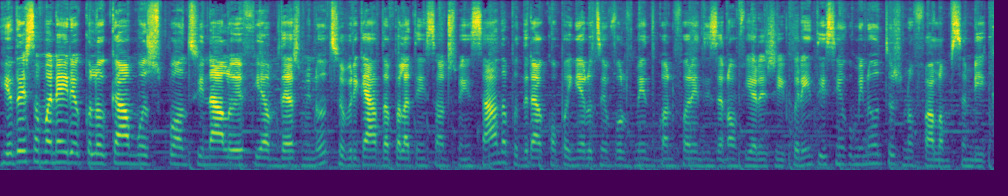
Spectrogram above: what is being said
E desta maneira colocamos ponto final ao FM 10 minutos. Obrigada pela atenção dispensada. Poderá acompanhar o desenvolvimento quando forem 19 horas e 45 minutos no Fala Moçambique.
